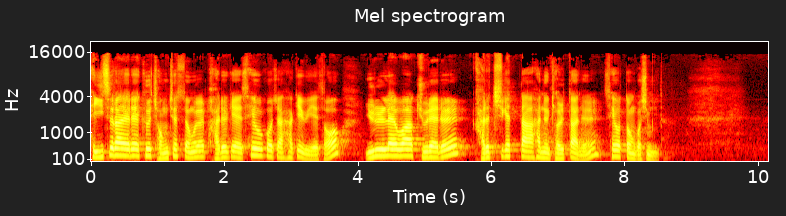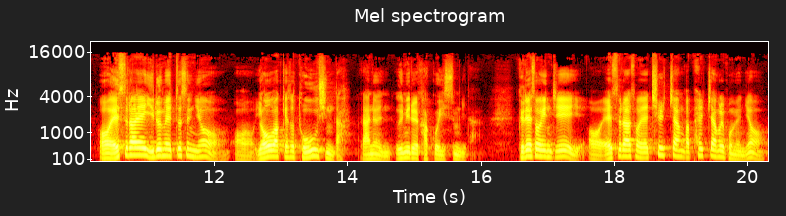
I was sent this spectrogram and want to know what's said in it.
이스라엘의 그 정체성을 바르게 세우고자 하기 위해서 율례와 규례를 가르치겠다 하는 결단을 세웠던 것입니다. 어, 에스라의 이름의 뜻은요, 어, 여호와께서 도우신다라는 의미를 갖고 있습니다. 그래서인지 어, 에스라서의 7장과 8장을 보면요,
